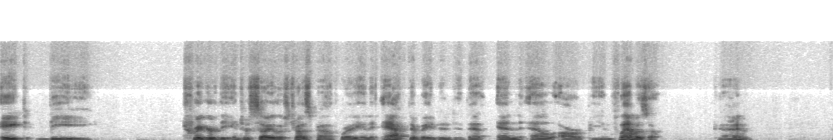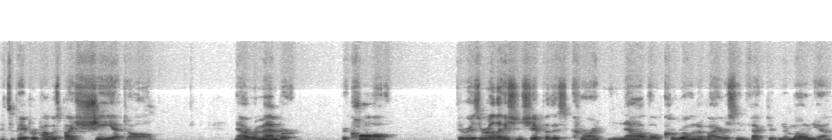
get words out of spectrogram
8b, triggered the intercellular stress pathway and activated that NLRP inflammasome. Okay? That's a paper published by Shi et al. Now remember, recall, there is a relationship with this current novel coronavirus infected pneumonia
